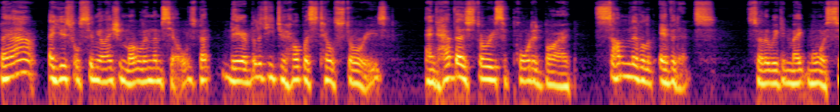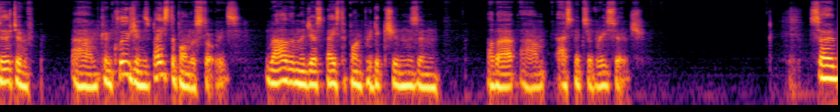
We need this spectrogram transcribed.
They are a useful simulation model in themselves, but their ability to help us tell stories and have those stories supported by some level of evidence so that we can make more assertive um, conclusions based upon the stories rather than just based upon predictions and other um, aspects of research. So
